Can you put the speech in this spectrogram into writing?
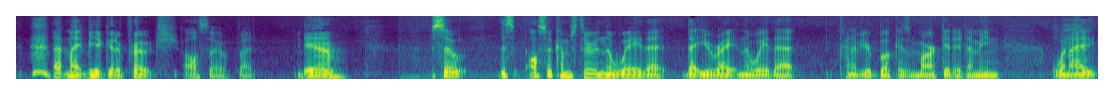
that might be a good approach also, but. Yeah. So this also comes through in the way that, that you write, in the way that kind of your book is marketed. I mean, when I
